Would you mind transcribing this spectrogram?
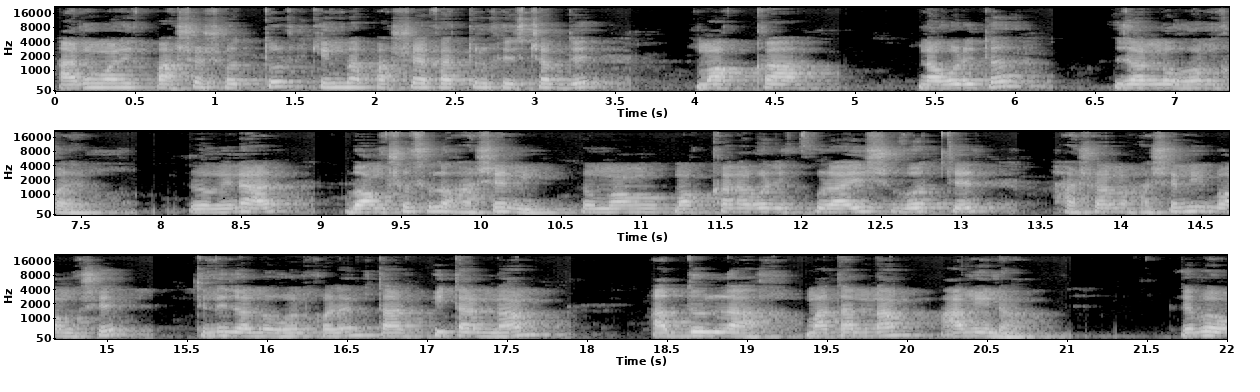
আনুমানিক পাঁচশো সত্তর কিংবা পাঁচশো একাত্তর খ্রিস্টাব্দে মক্কা নগরীতে জন্মগ্রহণ করেন এবং এনার বংশ ছিল হাসেমি এবং মক্কা নগরী কুরাইশ গোত্রের হাসান হাসেমি বংশে তিনি জন্মগ্রহণ করেন। তার পিতার নাম আবদুল্লাহ, মাতার নাম আমিনা এবং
